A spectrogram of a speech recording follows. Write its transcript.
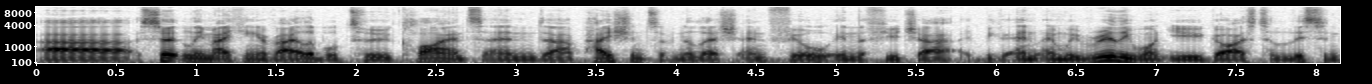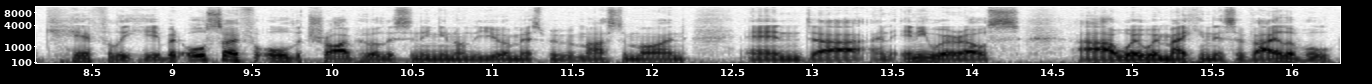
uh, certainly making available to clients and uh, patients of Nilesh and Phil in the future. And, and we really want you guys to listen carefully here, but also for all the tribe who are listening in on the UMS Movement Mastermind and uh, and anywhere else uh, where we're making this available.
